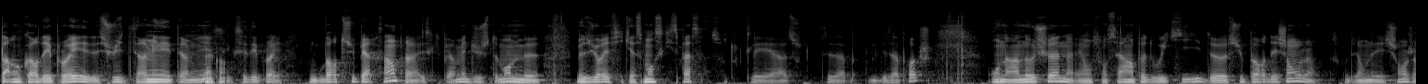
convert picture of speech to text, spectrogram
pas encore déployés et des sujets terminés. Terminés, c'est que c'est déployé. Donc, board super simple, et ce qui permet justement de me mesurer efficacement ce qui se passe sur toutes les, sur toutes les approches on a un Notion et on s'en sert un peu de wiki, de support d'échange, parce qu'on échange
